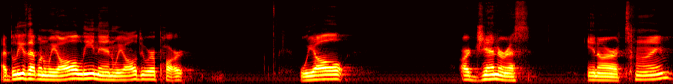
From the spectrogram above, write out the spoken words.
I believe that when we all lean in, we all do our part, we all are generous in our time,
